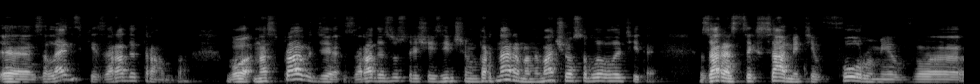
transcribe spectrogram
е, Зеленський заради Трампа. Бо насправді заради зустрічі з іншими партнерами нема чого особливо летіти. Зараз цих самітів, форумів, е,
